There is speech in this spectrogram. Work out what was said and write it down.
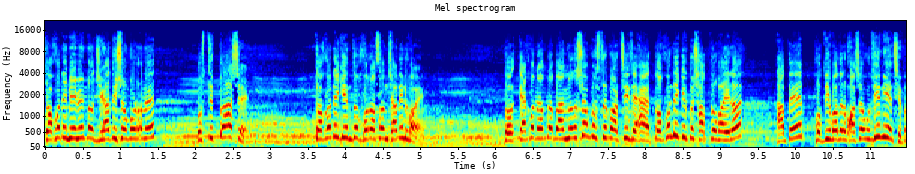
তখনই বিভিন্ন জিহাদি সংগঠনের অস্তিত্ব আসে। তখনই কিন্তু খোরাসান স্বাধীন হয়। তো এখন আমরা বাংলাদেশেও বুঝতে পারছি যে হ্যাঁ তখনই কিন্তু ছাত্র ভাইরা হাতে প্রতিবাদের ভাষা উঠিয়ে নিয়েছিল।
